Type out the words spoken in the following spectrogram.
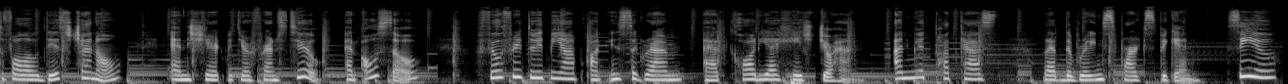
to follow this channel and share it with your friends too. And also, Feel free to hit me up on Instagram at Claudia H. Johan. Unmute Podcast. Let the brain sparks begin. See you!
